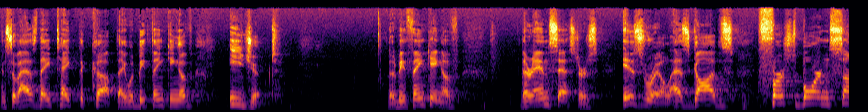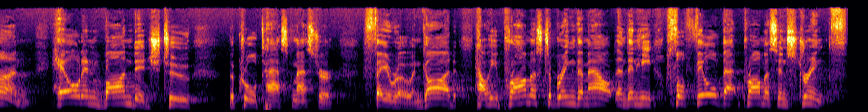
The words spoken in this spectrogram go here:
And so as they take the cup, they would be thinking of Egypt. They'd be thinking of their ancestors, Israel, as God's firstborn son, held in bondage to the cruel taskmaster Pharaoh. And God, how He promised to bring them out, and then He fulfilled that promise in strength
